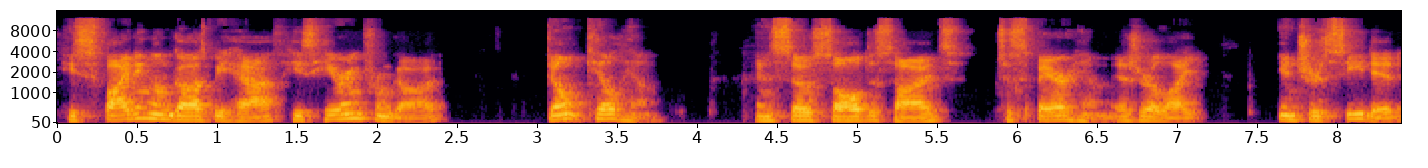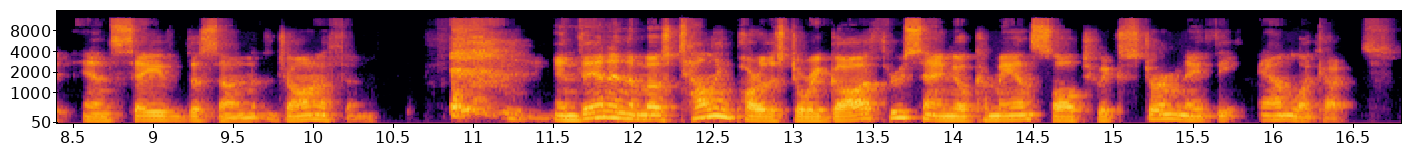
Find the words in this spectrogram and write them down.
He's fighting on God's behalf. He's hearing from God. Don't kill him. And so Saul decides to spare him. Israelite interceded and saved the son Jonathan. And then in the most telling part of the story, God, through Samuel, commands Saul to exterminate the Amalekites.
